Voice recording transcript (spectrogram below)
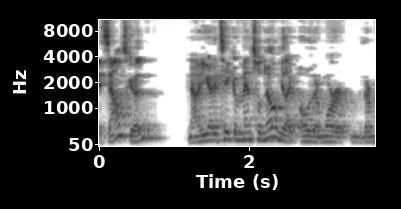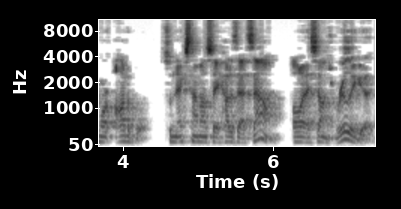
it sounds good, now you got to take a mental note and be like, oh, they're more, they're more audible. So next time I'll say, how does that sound? Oh, that sounds really good.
